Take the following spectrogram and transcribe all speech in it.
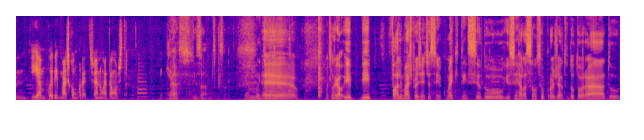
um, e é um bocadinho mais concreto, já não é tão abstrato. É, é, exato, exato. É muito é, legal. Muito legal. E, e fale mais pra gente, assim, como é que tem sido isso em relação ao seu projeto de doutorado,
